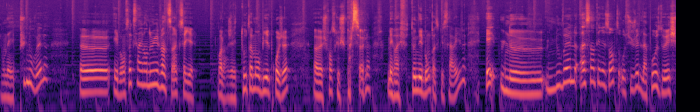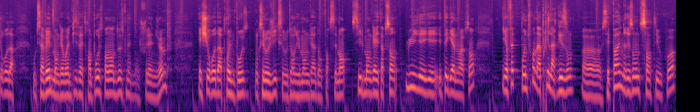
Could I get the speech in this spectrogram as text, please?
et on n'avait plus de nouvelles. Euh, et ben on sait que ça arrive en 2025, ça y est. Voilà, j'avais totalement oublié le projet. Euh, je pense que je suis pas le seul. Mais bref, tenez bon parce que ça arrive. Et une, euh, nouvelle assez intéressante au sujet de la pause de Eshiroda. Vous le savez, le manga One Piece va être en pause pendant deux semaines dans Shonen Jump. Eshiroda prend une pause, donc c'est logique, c'est l'auteur du manga, donc forcément, si le manga est absent, lui est également absent. Et en fait, pour une fois, on a pris la raison. Euh, c'est pas une raison de santé ou quoi.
